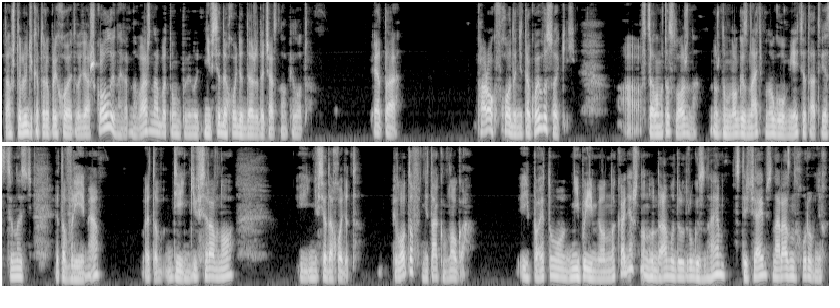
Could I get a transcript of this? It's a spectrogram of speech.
Потому что люди, которые приходят в авиашколы, наверное, важно об этом упомянуть, не все доходят даже до частного пилота. Это порог входа не такой высокий, а в целом это сложно. Нужно много знать, много уметь, это ответственность, это время, это деньги все равно, и не все доходят. Пилотов не так много. И поэтому не поименно, конечно, но да, мы друг друга знаем, встречаемся на разных уровнях.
